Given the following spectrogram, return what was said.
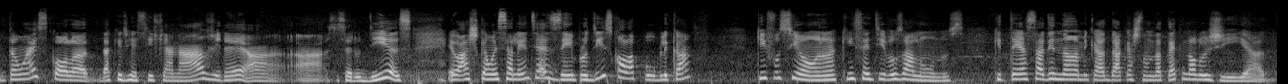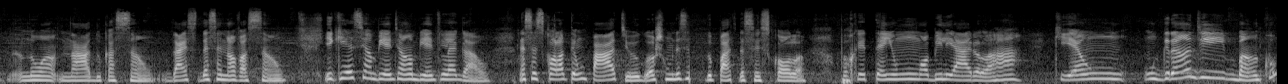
Então, a escola daqui de Recife, a Nave, né, a, a Cicero Dias, eu acho que é um excelente exemplo de escola pública que funciona, que incentiva os alunos, que tem essa dinâmica da questão da tecnologia no, na educação, dessa inovação, e que esse ambiente é um ambiente legal. Nessa escola tem um pátio, eu gosto muito desse, do pátio dessa escola, porque tem um mobiliário lá, que é um, um grande banco,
